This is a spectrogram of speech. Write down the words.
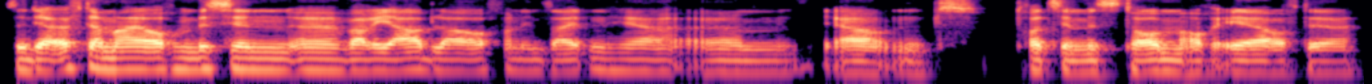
sind ja öfter mal auch ein bisschen äh, variabler, auch von den Seiten her. Ähm, ja, und trotzdem ist Torben auch eher auf der,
